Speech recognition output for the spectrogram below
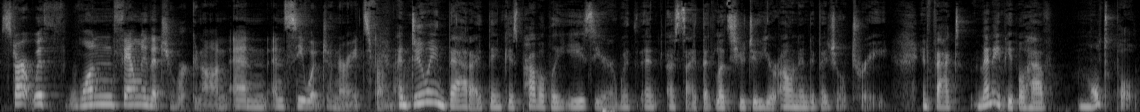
start with one family that you're working on and and see what generates from that. And doing that, I think, is probably easier with an- a site that lets you do your own individual tree. In fact, many people have multiple.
